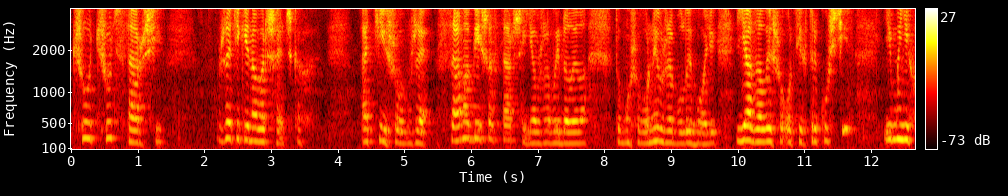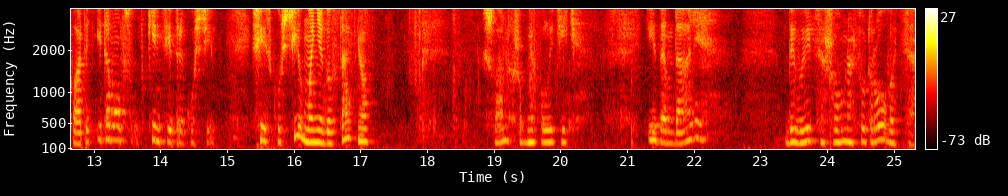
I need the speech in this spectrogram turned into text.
чуть-чуть старші, вже тільки на вершечках. А ті, що вже саме більше старші, я вже видалила, тому що вони вже були голі. Я залишу оцих три кущі, і мені хватить. І там в, кінці три кущі. Шість кущів мені достатньо. Шланг, щоб не полетіти. Ідемо далі. Дивитися, що у нас тут робиться.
